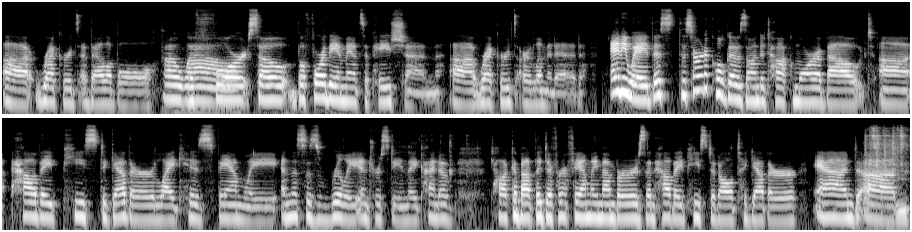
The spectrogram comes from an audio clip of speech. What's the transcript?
uh, records available oh wow, before so before the emancipation uh, records are limited. Anyway this this article goes on to talk more about uh, how they piece together like his family and this is really interesting. They kind of talk about the different family members and how they pieced it all together and um,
